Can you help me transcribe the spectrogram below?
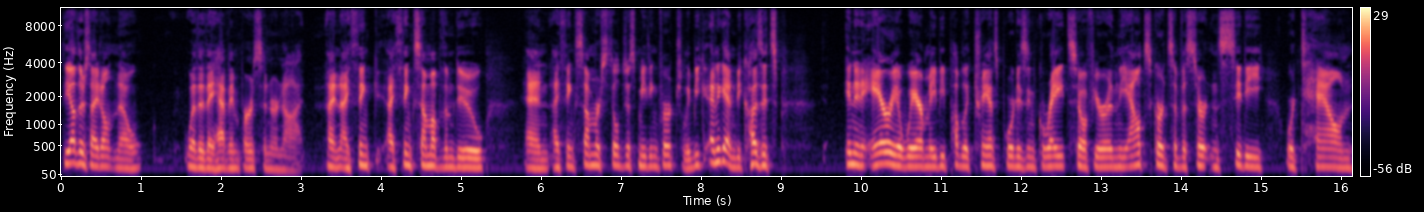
The others I don't know whether they have in-person or not. And I think I think some of them do and I think some are still just meeting virtually. Be- and again, because it's in an area where maybe public transport isn't great, so if you're in the outskirts of a certain city or town,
